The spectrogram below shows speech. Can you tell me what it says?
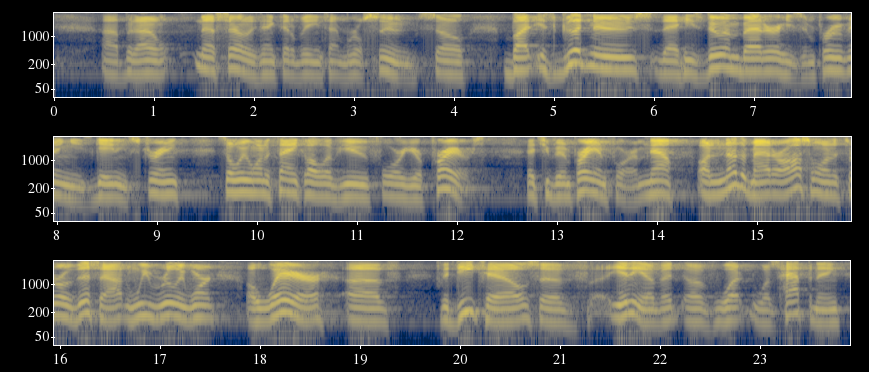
uh, but I don't necessarily think that'll be anytime real soon. So. But it's good news that he's doing better, he's improving, he's gaining strength. So we want to thank all of you for your prayers that you've been praying for him. Now, on another matter, I also want to throw this out, and we really weren't aware of the details of any of it, of what was happening.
